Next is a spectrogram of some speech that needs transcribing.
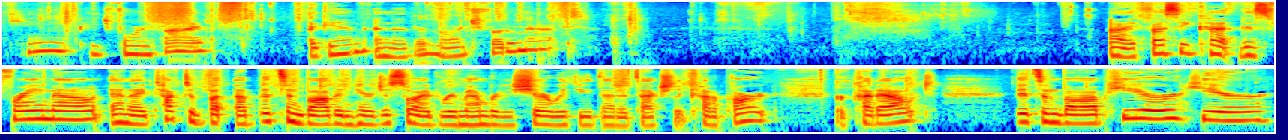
Okay, page four and five. Again, another large photo mat. I fussy cut this frame out and I tucked a, a, bits and bob in here just so I'd remember to share with you that it's actually cut apart or cut out. Bits and bob here, here,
